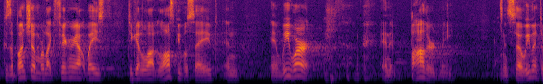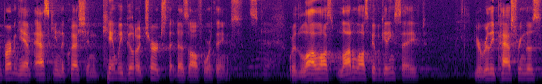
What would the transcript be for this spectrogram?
Because a bunch of them were like figuring out ways to get a lot of lost people saved, and, and we weren't. and it bothered me. And so we went to Birmingham asking the question can we build a church that does all four things? With a lot of lost, a lot of lost people getting saved, you're really pastoring those,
